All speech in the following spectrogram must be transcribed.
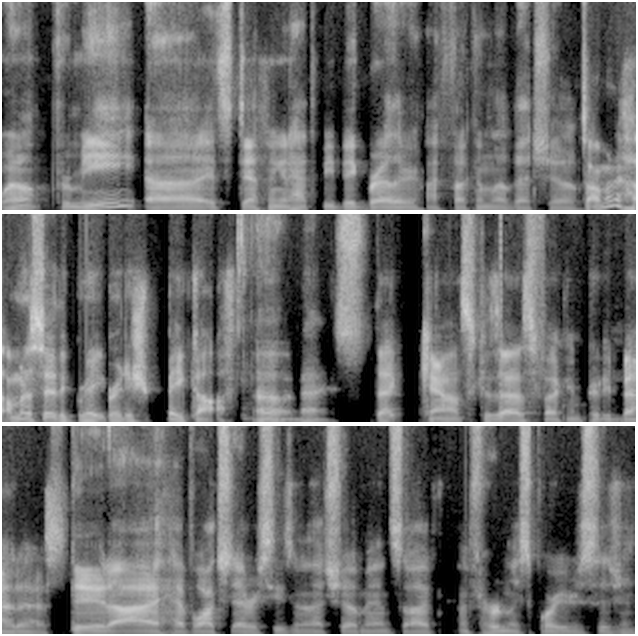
Well, for me, uh, it's definitely gonna have to be Big Brother. I fucking love that show. So I'm gonna I'm gonna say the Great British Bake Off. Oh, nice. That counts because that's fucking pretty badass. Dude, I have watched every season of that show, man. So I, I firmly support your decision.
